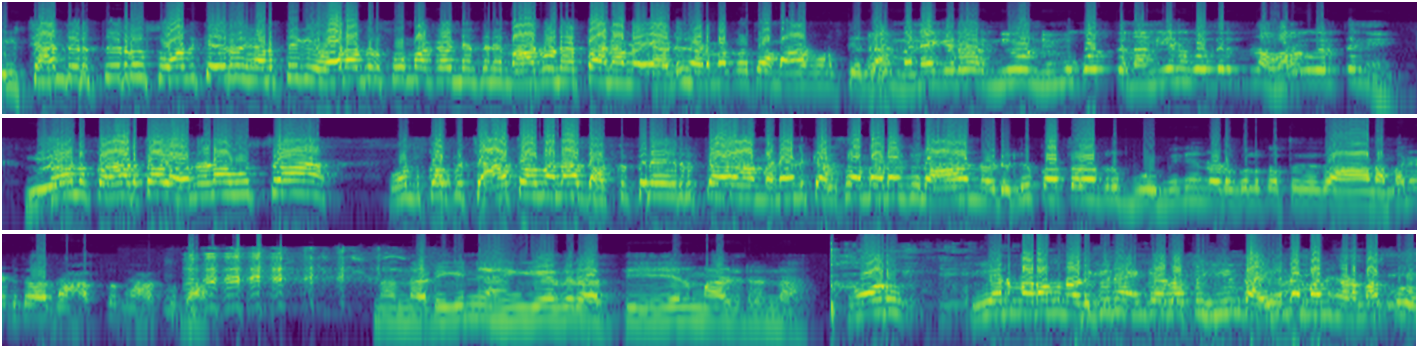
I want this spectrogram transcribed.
ಈಗ ಚಂದ ಇರ್ತಿರು ತೊಂದ್ ಕೇರು ಹೆಣ್ತಿಗೆ ಹೊರದ್ರ ಸುಮ್ಮ ಕಂಡಿದ್ದೀನಿ ಮಾಡೋಣಪ್ಪ ನಾನು ಎರಡು ಹೆಣ್ಮಕ್ಳು ಮಾಡ್ಕೊಡ್ತೀನಿ ಮನ್ಯಾಗ ಇರೋರ್ ನೀವು ನಿಮ್ಗೆ ಗೊತ್ತ ನನಗೇನು ಗೊತ್ತಿರ್ತೀನಿ ನಾ ಹೊರಗೆ ಇರ್ತೀನಿ ಏನು ಕಾಡ್ತಾಳ? ಅಣ್ಣ ಹುಚ್ಚ. ಒಂದ್ ಕಪ್ ಚಾತ ಮನ ದಕ್ಕನೇ ಇರ್ತಾಳ. ಮನೇನ ಕೆಲಸ ಮಾಡಂಗಿಲ್ಲ. ಆ ನಡಿಲಿಕತ್ತಾಳ ಅಂದ್ರೆ ಭೂಮಿನೇ ನಡ್ಕೊಲ್ಕತ್ತದ ಆ ನಮ್ಮನೆ ಹಿಡಿತಾಳ ಹಾಕುದ್ ಹಾಕುದ ನನ್ನ ಅಡಿಗೆನೆ ಹಂಗೆ ಅದ್ರ ಅತ್ತಿ ಏನ್ ಮಾಡ್ರಿ ನಾ? ನೋಡು ಏನ್ ಮಾಡೋದು ಅಡಿಗೆನೆ ಹಂಗೆ ಅದತ್ತ ಹಿಂಗ ಏನ ಮನೆ ಹೆಣ್ಮಕ್ಳು.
